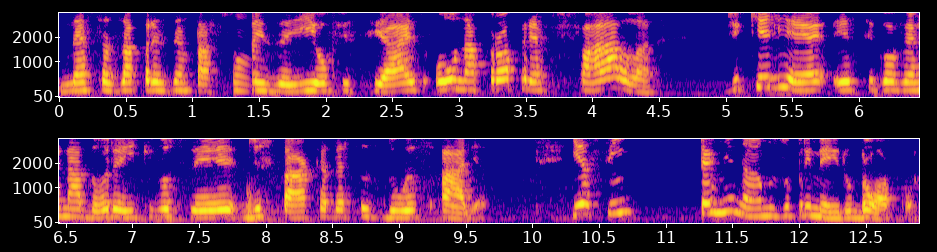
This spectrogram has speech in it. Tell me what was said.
nessas apresentações aí oficiais ou na própria fala de que ele é esse governador aí que você destaca dessas duas áreas. E assim terminamos o primeiro bloco.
